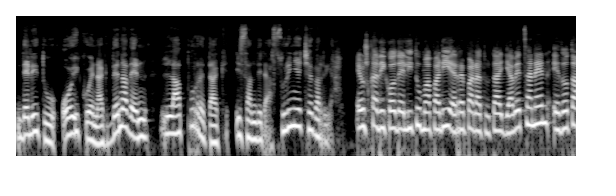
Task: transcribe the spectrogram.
Delitu ohikoenak dena den lapurretak izan dira. Zurin etxe berria. Euskadiko delitu mapari erreparatuta jabetzanen edota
